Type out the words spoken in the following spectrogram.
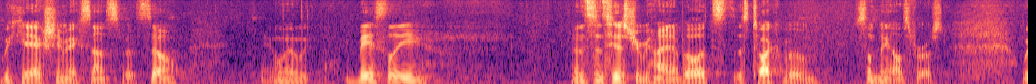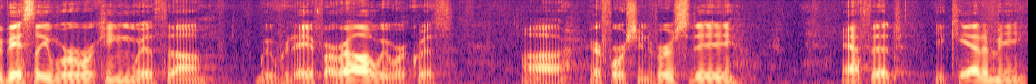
we can actually make sense of it. So we basically, this is history behind it, but let's, let's talk about something else first. We basically were working with, um, we work with AFRL, we work with uh, Air Force University, AFIT, the Academy,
